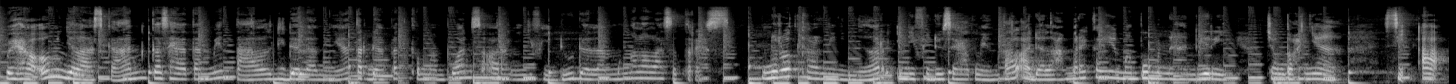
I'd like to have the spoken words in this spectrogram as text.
WHO menjelaskan kesehatan mental di dalamnya terdapat kemampuan seorang individu dalam mengelola stres. Menurut Carl Menninger, individu sehat mental adalah mereka yang mampu menahan diri. Contohnya, si A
